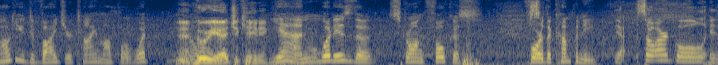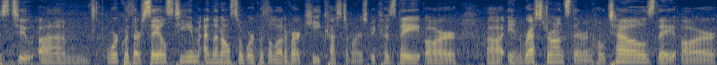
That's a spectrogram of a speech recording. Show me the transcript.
how do you divide your time up, or what? you And know- who are you educating? Yeah, and what is the strong focus for the company? Yeah. So our goal is to um, work with our sales team and then also work with a lot of our key customers because they are uh, in restaurants, they're in hotels, they are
